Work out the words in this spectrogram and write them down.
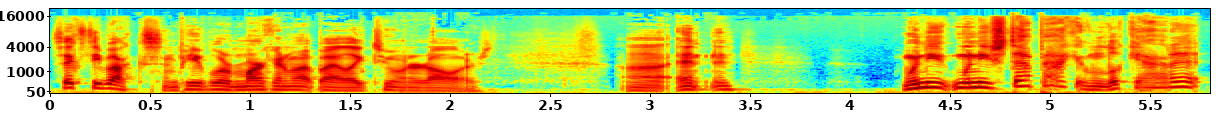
60 bucks and people are marking them up by like $200. Uh, and, and when you when you step back and look at it,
